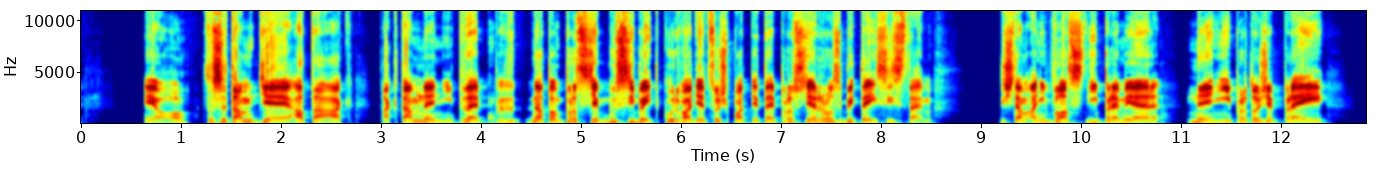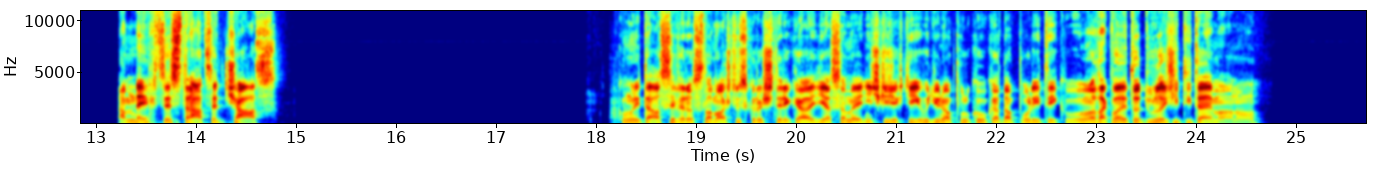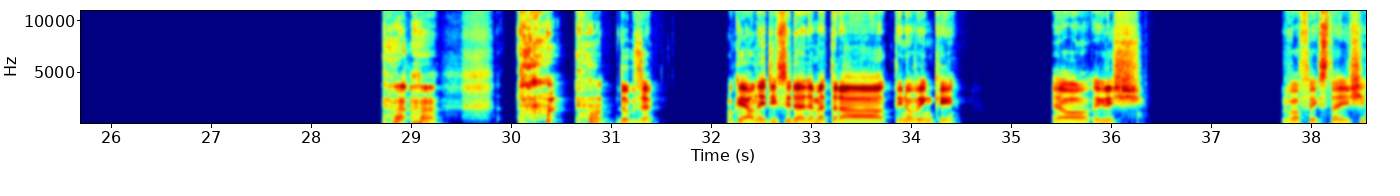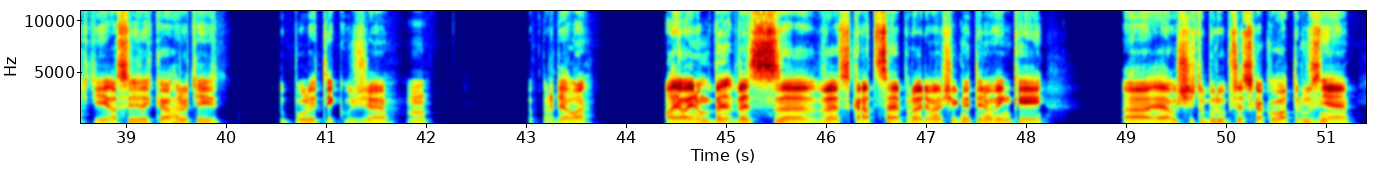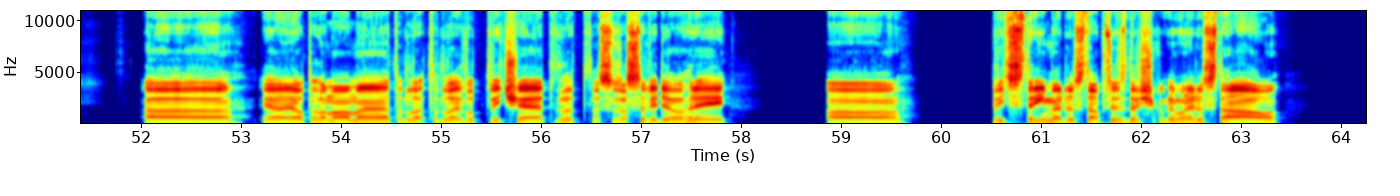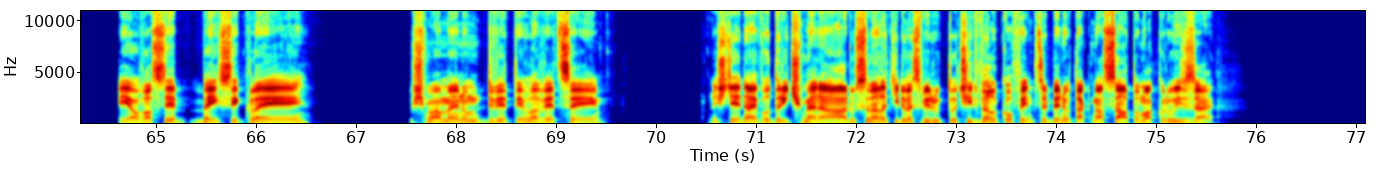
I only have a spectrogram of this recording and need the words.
jo, co se tam děje a tak, tak tam není. To je, na tom prostě musí být kurva něco špatně. To je prostě rozbitý systém. Když tam ani vlastní premiér není, protože prej tam nechce ztrácet čas. Komunita asi vyrostla, máš tu skoro 4K lidí a samé jedničky, že chtějí hodinu a půl koukat na politiku. No takhle je to důležitý téma, no. Dobře. Ok, ale nejdřív si dojedeme teda ty novinky. Jo, i když... Kurva fix tady všichni asi teďka hrotějí tu politiku, že? Hm. Do prdele. Ale jo, jenom ve, ve, ve zkratce projedeme všechny ty novinky. Uh, já už to budu přeskakovat různě. Uh, jo, jo, tohle máme, tohle, tohle je od Twitche, tohle, tohle jsou zase videohry. Uh, Twitch streamer dostal přes držku, nebo nedostal. Jo, vlastně basically už máme jenom dvě tyhle věci. Ještě jedna je od Richmana. Rusové letí do vesmíru točit velkofilm před tak na Toma Cruise.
